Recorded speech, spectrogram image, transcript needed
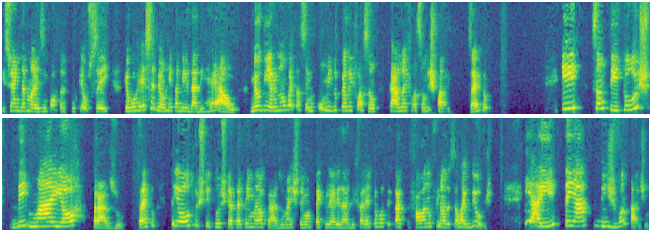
isso é ainda mais importante, porque eu sei que eu vou receber uma rentabilidade real. Meu dinheiro não vai estar sendo comido pela inflação, caso a inflação dispare, certo? E são títulos de maior prazo, certo? Tem outros títulos que até têm maior prazo, mas tem uma peculiaridade diferente que eu vou tentar falar no final dessa live de hoje. E aí tem a desvantagem.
